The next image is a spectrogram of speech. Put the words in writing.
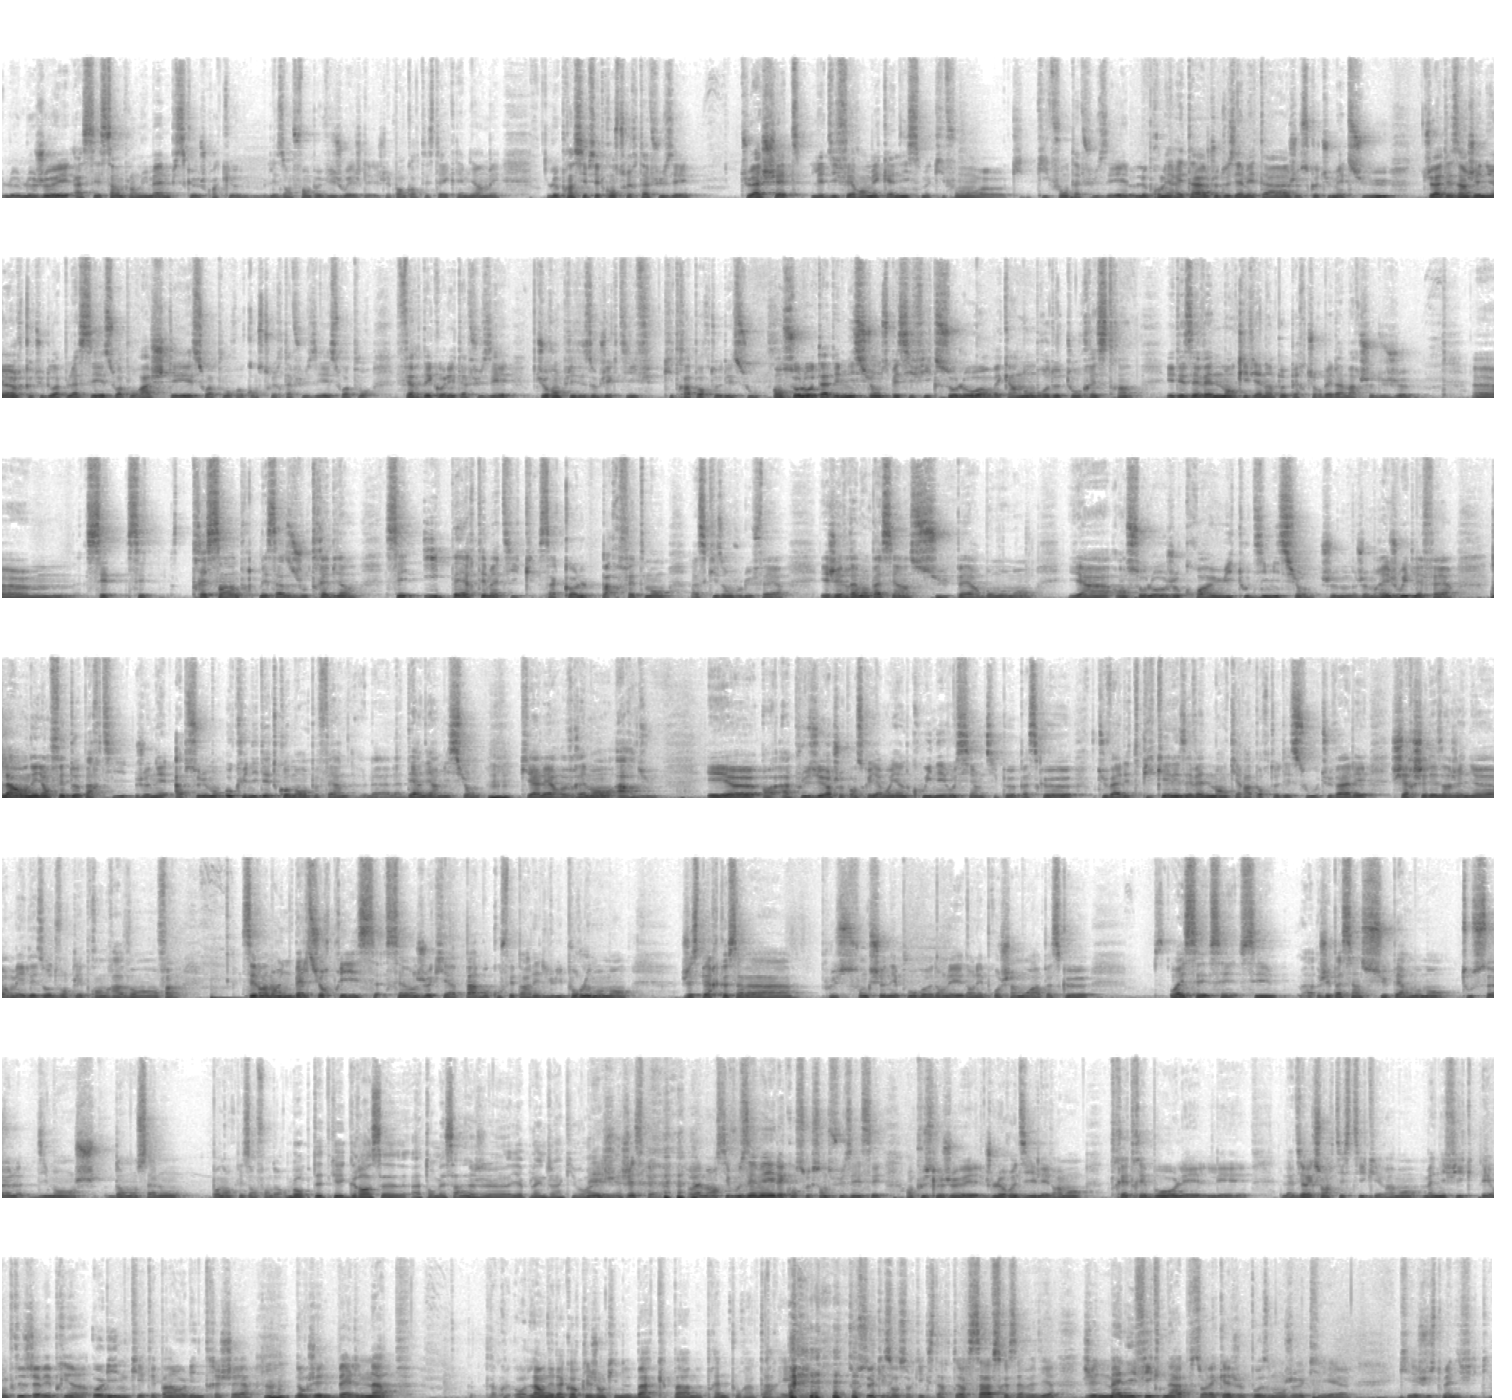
le, le jeu est assez simple en lui-même, puisque je crois que les enfants peuvent y jouer. Je ne l'ai pas encore testé avec les miens, mais le principe, c'est de construire ta fusée. Tu achètes les différents mécanismes qui font, euh, qui, font ta fusée, le premier étage, le deuxième étage, ce que tu mets dessus. Tu as des ingénieurs que tu dois placer, soit pour acheter, soit pour construire ta fusée, soit pour faire décoller ta fusée. Tu remplis des objectifs qui te rapportent des sous. En solo, tu as des missions spécifiques solo avec un nombre de tours restreint et des événements qui viennent un peu perturber la marche du jeu. Euh, c'est très simple, mais ça se joue très bien. C'est hyper thématique, ça colle parfaitement à ce qu'ils ont voulu faire. Et j'ai vraiment passé un super bon moment. Il y a en solo, je crois, 8 ou 10 missions. Je, me réjouis de les faire. Là, en ayant fait deux parties, je n'ai absolument aucune idée de comment on peut faire la, la dernière mission, Mhm. qui a l'air vraiment ardue. Et euh, à plusieurs, je pense qu'il y a moyen de queener aussi un petit peu parce que tu vas aller te piquer les événements qui rapportent des sous, tu vas aller chercher des ingénieurs, mais les autres vont te les prendre avant. Enfin, c'est vraiment une belle surprise. C'est un jeu qui a pas beaucoup fait parler de lui pour le moment. J'espère que ça va plus fonctionner pour eux dans les, dans les prochains mois parce que ouais, c'est- j'ai passé un super moment tout seul dimanche dans mon salon pendant que les enfants dorment. Bon, peut-être que grâce à, ton message, euh, il y a plein de gens qui vont Mais j'espère. Vraiment, si vous aimez les constructions de fusées, c'est en plus le jeu, est, je le redis, il est vraiment très très beau. Les, les- la direction artistique est vraiment magnifique. Et en plus, j'avais pris un all-in qui n'était pas un all-in très cher. Mhm. Donc j'ai une belle nappe. Là, on est d'accord que les gens qui ne backent pas me prennent pour un taré. mais tous ceux qui sont sur Kickstarter savent ce que ça veut dire. J'ai une magnifique nappe sur laquelle je pose mon jeu qui est, euh, qui est juste magnifique.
